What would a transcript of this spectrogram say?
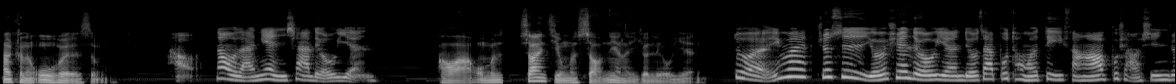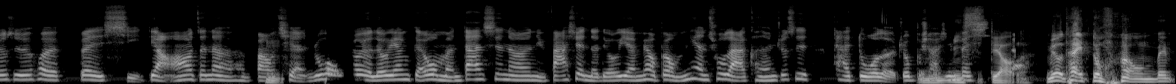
他可能误会了什么。好，那我来念一下留言。好啊，我们上一集我们少念了一个留言，对，因为就是有一些留言留在不同的地方，然后不小心就是会被洗掉，然后真的很抱嗯歉。如果说有留言给我们，但是呢，你发现你的留言没有被我们念出来，可能就是太多了，就不小心被洗掉了，没有太多啊，我们被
